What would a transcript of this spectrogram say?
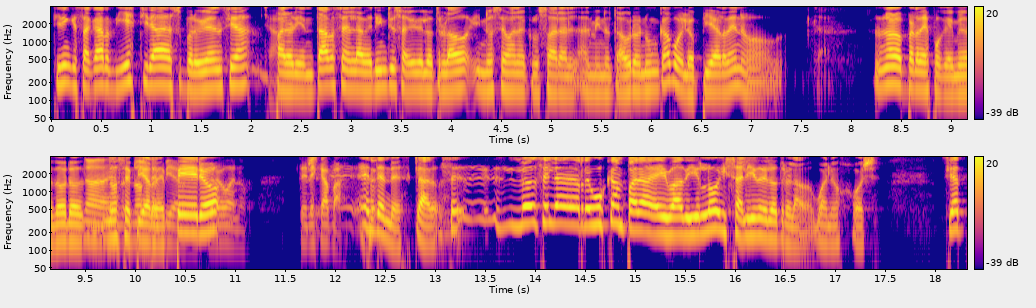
Tienen que sacar 10 tiradas de supervivencia Ya. para orientarse en el laberinto y salir del otro lado. Y no se van a cruzar al, al Minotauro nunca porque lo pierden o. Claro. No lo perdés porque el Minotauro no, se, pierde, pero. bueno, te le escapas. ¿Entendés? Claro. Se, lo- se la rebuscan para evadirlo y salir del otro lado. Bueno, joya. Si a-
